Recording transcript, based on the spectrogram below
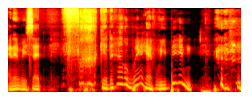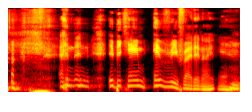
and then we said, "Fucking hell, where have we been?" and then it became every Friday night, Yeah. Hmm.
